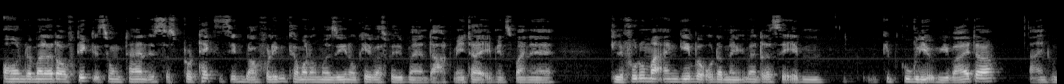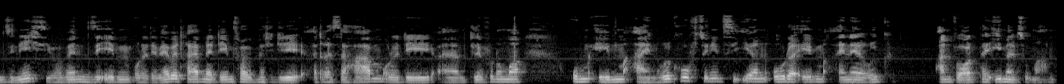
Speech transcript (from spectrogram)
Und wenn man da drauf klickt, ist so ein klein, ist das Protect ist eben blau verlinkt, kann man nochmal sehen, okay, was passiert bei einem Datenmeter, eben jetzt meine Telefonnummer eingebe oder meine E-Mail-Adresse eben, gibt Google irgendwie weiter. Nein, tun sie nicht. Sie verwenden sie eben, oder der Werbetreibende in dem Fall möchte die Adresse haben oder die äh, Telefonnummer, um eben einen Rückruf zu initiieren oder eben eine Rückantwort per E-Mail zu machen.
